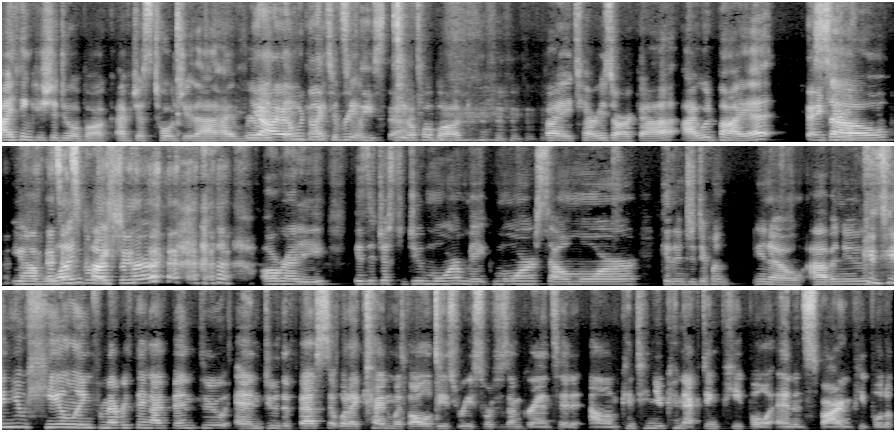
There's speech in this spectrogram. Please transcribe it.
I think you should do a book. I've just told you that. I really yeah, think I would like to see a release that. beautiful book by terry zarka. I would buy it. Thank you. so you. have That's one customer already. Is it just to do more, make more, sell more, get into different, you know, avenues? continue healing from everything I've been through and do the best at what I can with all of these resources I'm granted. Um, continue connecting people and inspiring people to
